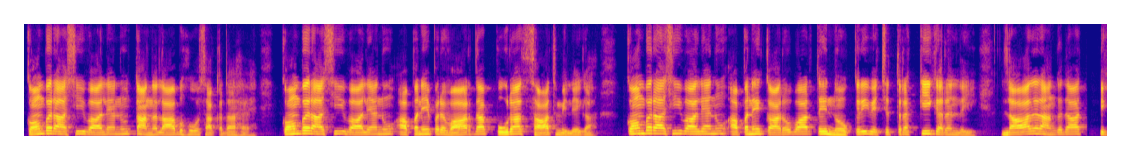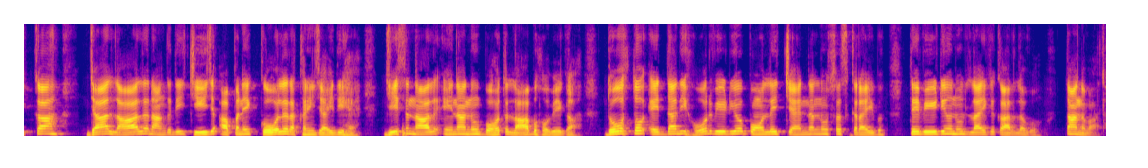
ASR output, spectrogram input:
ਕੁੰਭ ਰਾਸ਼ੀ ਵਾਲਿਆਂ ਨੂੰ ਧਨ ਲਾਭ ਹੋ ਸਕਦਾ ਹੈ। ਕੁੰਭ ਰਾਸ਼ੀ ਵਾਲਿਆਂ ਨੂੰ ਆਪਣੇ ਪਰਿਵਾਰ ਦਾ ਪੂਰਾ ਸਾਥ ਮਿਲੇਗਾ। ਕੁੰਭ ਰਾਸ਼ੀ ਵਾਲਿਆਂ ਨੂੰ ਆਪਣੇ ਕਾਰੋਬਾਰ ਤੇ ਨੌਕਰੀ ਵਿੱਚ ਤਰੱਕੀ ਕਰਨ ਲਈ ਲਾਲ ਰੰਗ ਦਾ ਟਿੱਕਾ ਜਾਂ ਲਾਲ ਰੰਗ ਦੀ ਚੀਜ਼ ਆਪਣੇ ਕੋਲ ਰੱਖਣੀ ਚਾਹੀਦੀ ਹੈ, ਜਿਸ ਨਾਲ ਇਹਨਾਂ ਨੂੰ ਬਹੁਤ ਲਾਭ ਹੋਵੇਗਾ। ਦੋਸਤੋ ਇਦਾਂ ਦੀ ਹੋਰ ਵੀਡੀਓ ਪਾਉਣ ਲਈ ਚੈਨਲ ਨੂੰ ਸਬਸਕ੍ਰਾਈਬ ਤੇ ਵੀਡੀਓ ਨੂੰ ਲਾਈਕ ਕਰ ਲਵੋ। ਧੰਨਵਾਦ।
